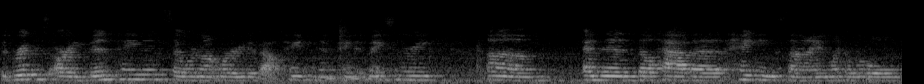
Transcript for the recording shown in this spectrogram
The brick has already been painted, so we're not worried about painting and painted masonry. Um, and then they'll have a hanging sign, like a little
